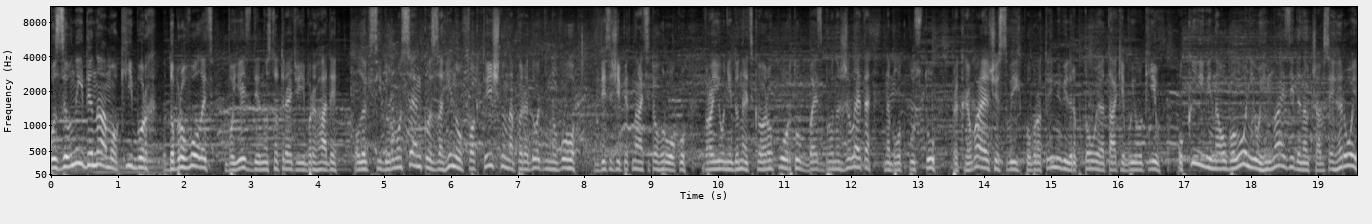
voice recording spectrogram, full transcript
Позивний Динамо, кіборг, доброволець, боєць 93-ї бригади Олексій Дурмосенко загинув фактично напередодні нового 2015 року в районі Донецького аеропорту без бронежилета на блокпосту, прикриваючи своїх побратимів від раптової атаки бойовиків. У Києві на оболоні у гімназії, де навчався герой,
